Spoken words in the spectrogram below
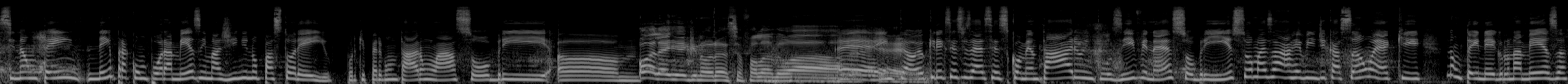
Se não tem nem pra compor a mesa, imagine no pastoreio. Porque perguntaram lá sobre. ahn, Olha aí a ignorância falando. Ah, é, então, eu queria que vocês fizessem esse comentário, inclusive, né, sobre isso, mas a reivindicação é que não tem negro na mesa,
